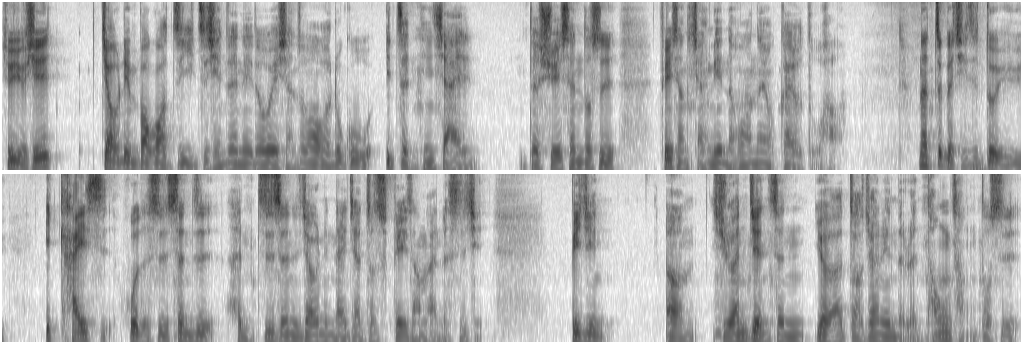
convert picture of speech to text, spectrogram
就有些教练，包括我自己之前在内，都会想说，哦，如果一整天下来的学生都是非常想练的话，那有该有多好？那这个其实对于一开始，或者是甚至很资深的教练来讲，都是非常难的事情。毕竟，嗯，喜欢健身又要找教练的人，通常都是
